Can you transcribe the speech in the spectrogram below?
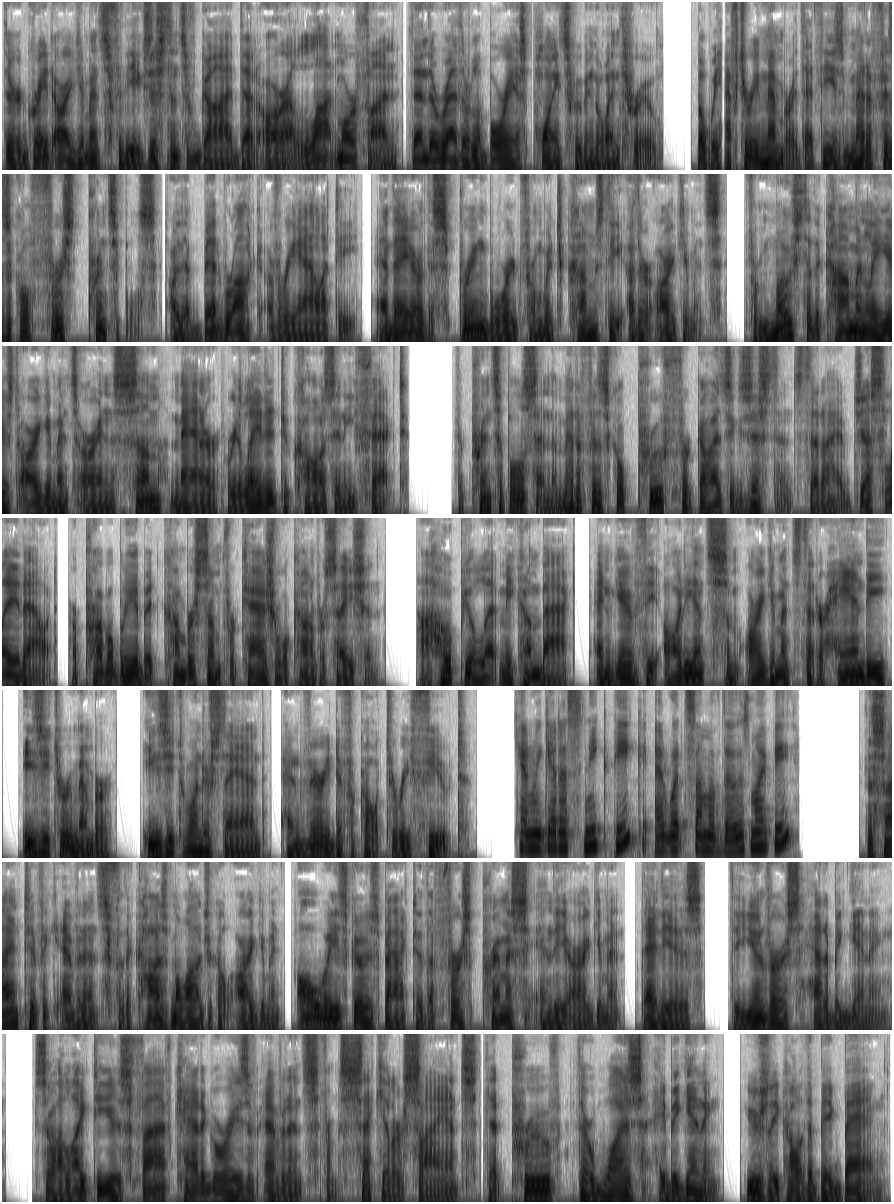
There are great arguments for the existence of God that are a lot more fun than the rather laborious points we've been going through. But we have to remember that these metaphysical first principles are the bedrock of reality, and they are the springboard from which comes the other arguments. For most of the commonly used arguments are in some manner related to cause and effect. The principles and the metaphysical proof for God's existence that I have just laid out are probably a bit cumbersome for casual conversation. I hope you'll let me come back and give the audience some arguments that are handy, easy to remember, easy to understand, and very difficult to refute. Can we get a sneak peek at what some of those might be? The scientific evidence for the cosmological argument always goes back to the first premise in the argument that is, the universe had a beginning. So I like to use five categories of evidence from secular science that prove there was a beginning, usually called the Big Bang.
